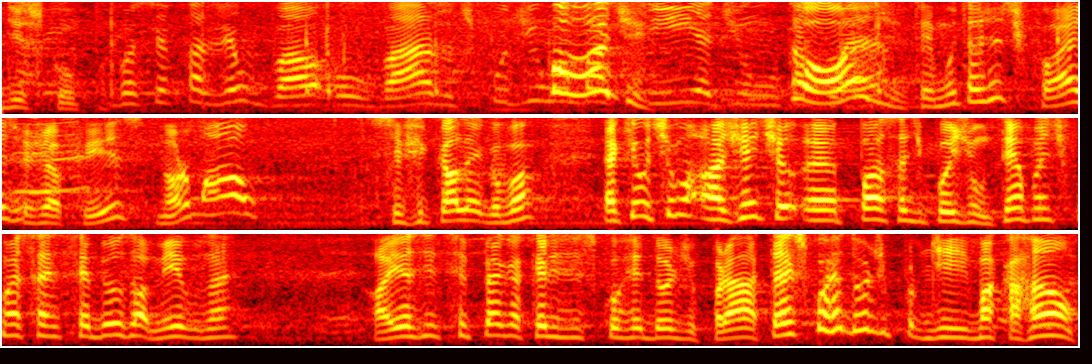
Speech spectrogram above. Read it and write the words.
Desculpa. Você fazer o, va o vaso, tipo de uma Pode. bacia, de um tapué. Pode, tem muita gente que faz, eu já fiz, normal. Se ficar legal. É que a gente é, passa depois de um tempo, a gente começa a receber os amigos, né? Aí a gente se pega aqueles escorredor de prata, até escorredor de, de macarrão.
